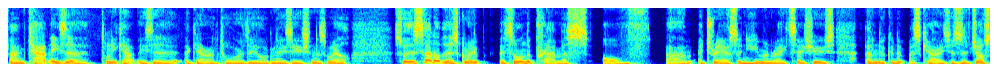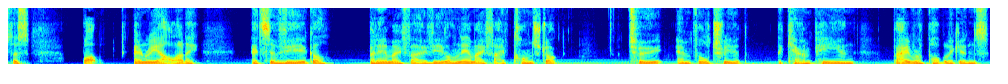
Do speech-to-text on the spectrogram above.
And Catney's a Tony Catney's a, a guarantor of the organisation as well. So they set up this group. It's on the premise of um, addressing human rights issues and looking at miscarriages of justice. But in reality, it's a vehicle, an MI5 vehicle, an MI5 construct to infiltrate the campaign by Republicans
